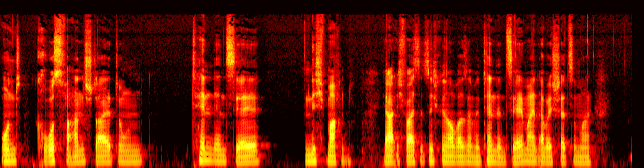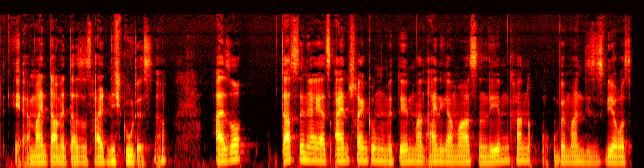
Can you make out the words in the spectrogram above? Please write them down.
und Großveranstaltungen tendenziell nicht machen. Ja, ich weiß jetzt nicht genau, was er mit tendenziell meint, aber ich schätze mal, er meint damit, dass es halt nicht gut ist. Ja. Also das sind ja jetzt Einschränkungen, mit denen man einigermaßen leben kann, wenn man dieses Virus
